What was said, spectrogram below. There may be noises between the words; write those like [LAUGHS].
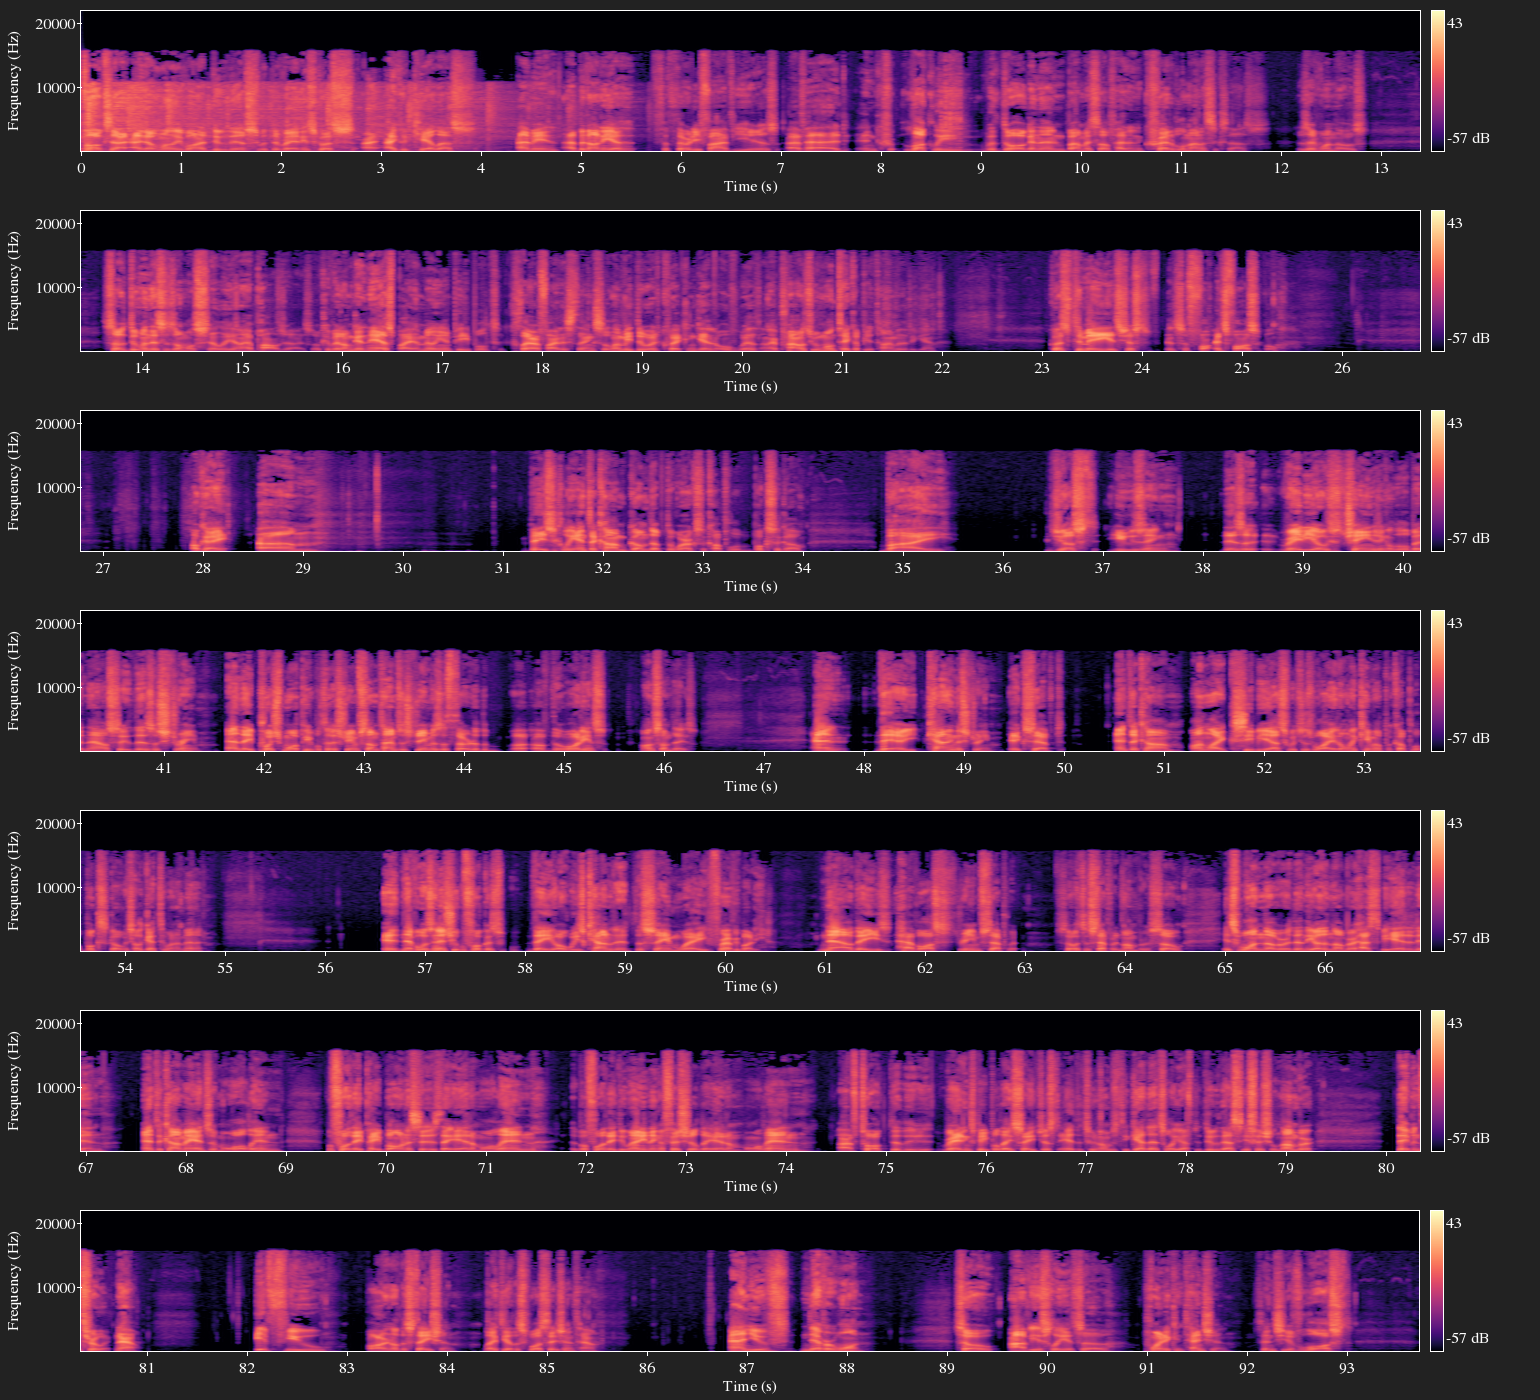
Folks, I, I don't really want to do this with the ratings because I, I could care less. I mean, I've been on here for 35 years. I've had, inc- luckily, with Dog and then by myself, had an incredible amount of success, as everyone knows. So doing this is almost silly, and I apologize. Okay, but I'm getting asked by a million people to clarify this thing. So let me do it quick and get it over with, and I promise we won't take up your time with it again. Because to me, it's just it's a it's farcical. Okay. Um, basically, Entercom gummed up the works a couple of books ago by just using. There's a radio's changing a little bit now, so there's a stream, and they push more people to the stream. Sometimes the stream is a third of the uh, of the audience on some days, and they're counting the stream. Except Entercom, unlike CBS, which is why it only came up a couple of books ago, which I'll get to in a minute it never was an issue before because they always counted it the same way for everybody. Now they have our stream separate, so it's a separate number. So it's one number, then the other number has to be added in. Entercom adds them all in before they pay bonuses. They add them all in before they do anything official. They add them all in. I've talked to the ratings people. They say just add the two numbers together. That's all you have to do. That's the official number. They've been through it. Now, if you are another station like the other sports station in town and you've never won. So obviously, it's a point of contention since you've lost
